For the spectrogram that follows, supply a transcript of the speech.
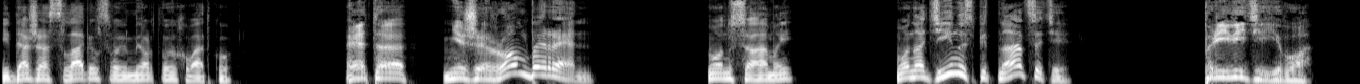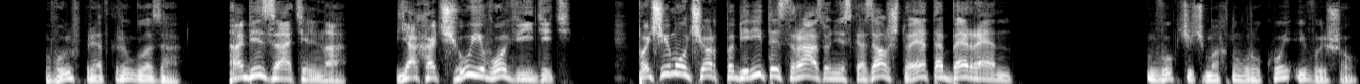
и даже ослабил свою мертвую хватку. «Это не Жером Берен?» «Он самый. Он один из пятнадцати». «Приведи его!» Вульф приоткрыл глаза. «Обязательно!» Я хочу его видеть. Почему, черт побери, ты сразу не сказал, что это Берен?» Вукчич махнул рукой и вышел.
